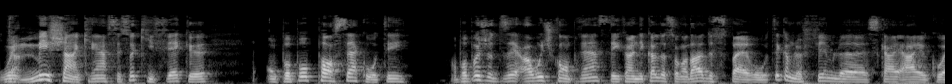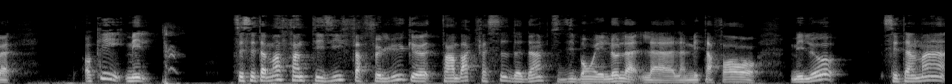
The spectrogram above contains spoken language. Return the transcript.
Oui. un méchant cran. C'est ça qui fait que on peut pas passer à côté. On peut pas juste dire ah oui je comprends c'était une école de secondaire de super-héros. Tu sais comme le film le Sky High ou quoi. Ok mais tu sais c'est tellement fantasy farfelu que t'embarques facile dedans puis tu dis bon et là la, la, la métaphore. Mais là c'est tellement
